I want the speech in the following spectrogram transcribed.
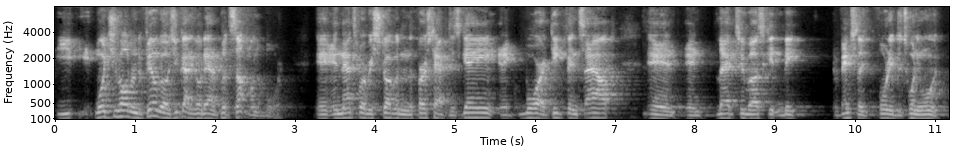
you, once you hold them to field goals, you got to go down and put something on the board. And, and, that's where we struggled in the first half of this game, and it wore our defense out and and led to us getting beat eventually forty to twenty one.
